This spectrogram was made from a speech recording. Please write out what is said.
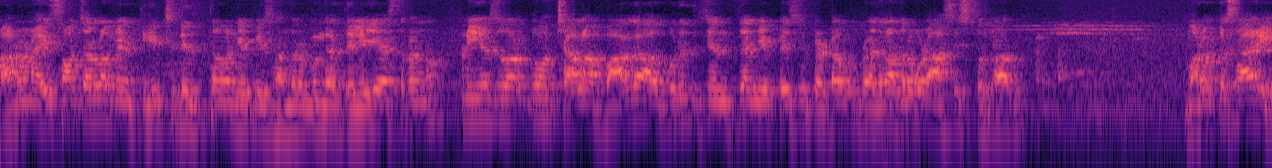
రానున్న ఐదు సంవత్సరాల్లో మేము తీర్చిదిద్దుతామని చెప్పి సందర్భంగా తెలియజేస్తున్నాను. నియోజకవర్గం చాలా బాగా అభివృద్ధి చెందుతుందని చెప్పేసి పిఠాపురం ప్రజలందరూ కూడా ఆశిస్తున్నారు. మరొకసారి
